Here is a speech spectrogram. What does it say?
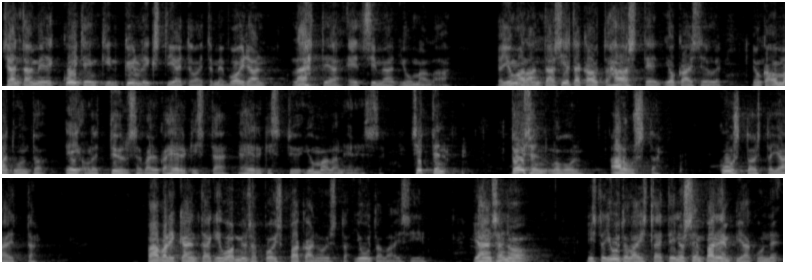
se antaa meille kuitenkin kylliksi tietoa, että me voidaan lähteä etsimään Jumalaa. Ja Jumala antaa sieltä kautta haasteen jokaiselle, jonka omatunto ei ole tylsä, vaan joka herkistää ja herkistyy Jumalan edessä. Sitten toisen luvun alusta, 16 jaetta. Paavali kääntääkin huomionsa pois pakanoista juutalaisiin. Ja hän sanoo niistä juutalaisista, että ei ne ole sen parempia kuin ne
